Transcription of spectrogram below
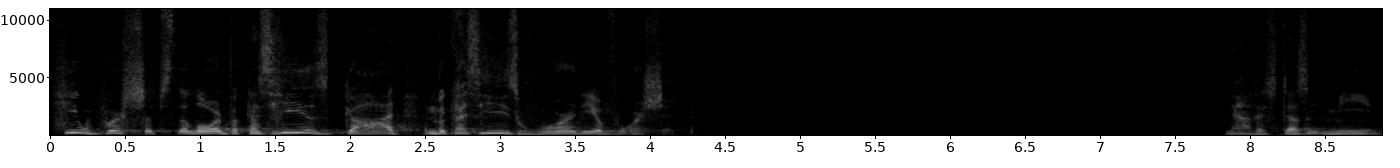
He worships the Lord because he is God and because he is worthy of worship. Now, this doesn't mean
